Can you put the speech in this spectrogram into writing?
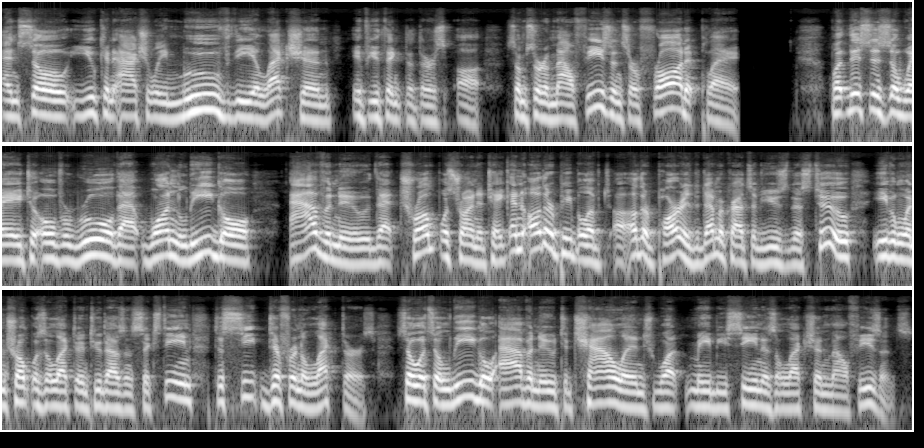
And so you can actually move the election if you think that there's uh, some sort of malfeasance or fraud at play. But this is a way to overrule that one legal avenue that Trump was trying to take, and other people have, uh, other parties, the Democrats have used this too, even when Trump was elected in 2016, to seat different electors. So it's a legal avenue to challenge what may be seen as election malfeasance.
